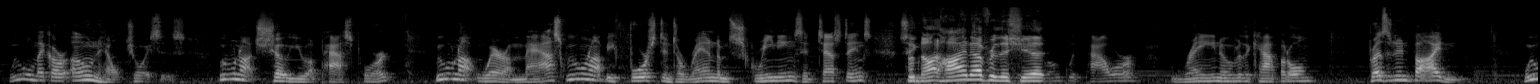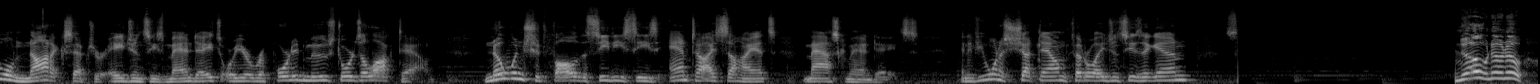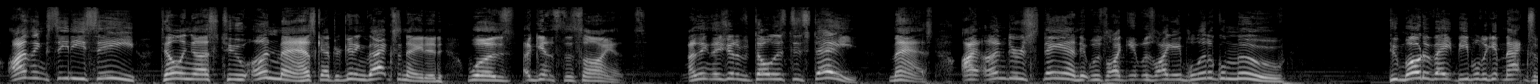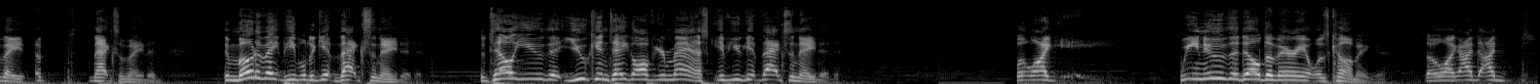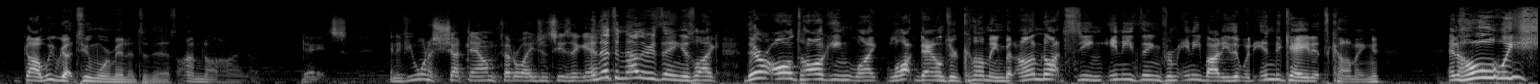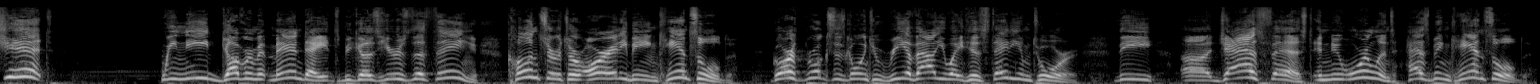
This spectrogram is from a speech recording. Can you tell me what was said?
We will make our own health choices. We will not show you a passport. We will not wear a mask. We will not be forced into random screenings and testings. So I'm not high enough for this shit. Drunk with power, reign over the Capitol. President Biden, we will not accept your agency's mandates or your reported moves towards a lockdown. No one should follow the CDC's anti science mask mandates. And if you want to shut down federal agencies again, no, no, no. I think CDC telling us to unmask after getting vaccinated was against the science. I think they should have told us to stay masked. I understand it was like it was like a political move to motivate people to get vaccinated, uh, vaccinated, to motivate people to get vaccinated, to tell you that you can take off your mask if you get vaccinated. But like, we knew the Delta variant was coming. So like, I, I, God, we've got two more minutes of this. I'm not high enough. Dates. And if you want to shut down federal agencies again, and that's another thing is like they're all talking like lockdowns are coming, but I'm not seeing anything from anybody that would indicate it's coming. And holy shit, we need government mandates because here's the thing: concerts are already being canceled. Garth Brooks is going to reevaluate his stadium tour. The uh, Jazz Fest in New Orleans has been canceled.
